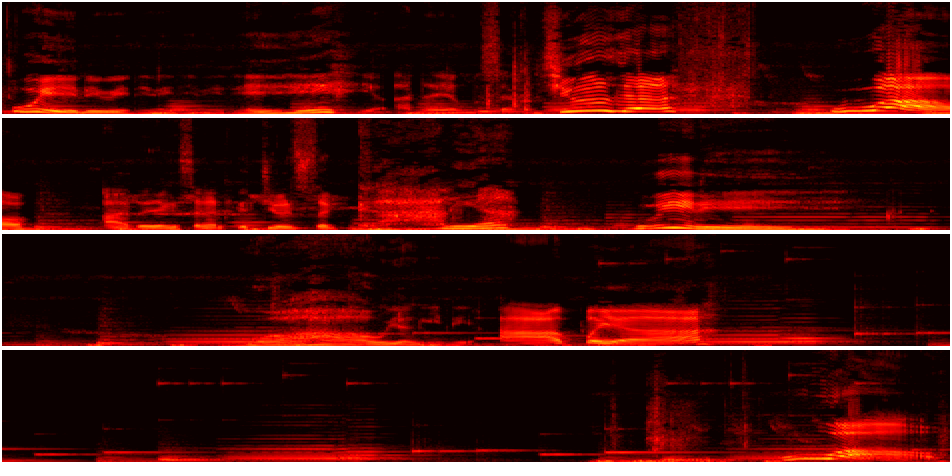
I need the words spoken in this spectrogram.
Wih, wih, wih, wih, wih, ya ada yang besar juga. Wow, ada yang sangat kecil sekali ya. Wih, wow, yang ini apa ya? Wow,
